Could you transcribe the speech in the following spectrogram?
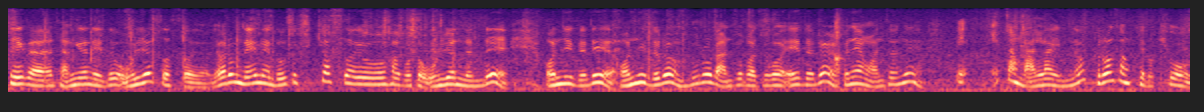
제가 작년에도 올렸었어요. 여름 내내 노숙 시켰어요 하고서 올렸는데 언니들이 언니들은 물을 안 줘가지고 애들을 그냥 완전히 삐짝 말라 있는 그런 상태로 키워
